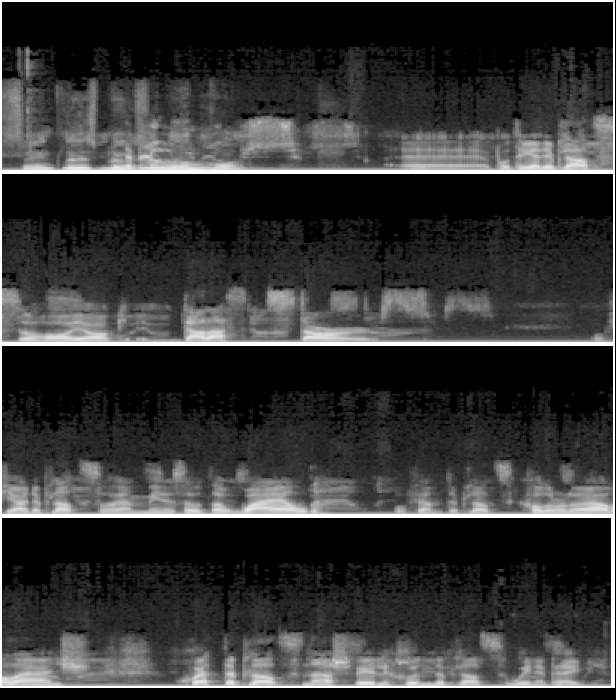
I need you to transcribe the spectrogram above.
St. Louis Blues. The Blues. Eh, på tredje plats så har jag Dallas Stars. På fjärde plats så har jag Minnesota Wild. På femte plats Colorado Avalanche. Sjätte plats Nashville, sjunde plats Winnipeg.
